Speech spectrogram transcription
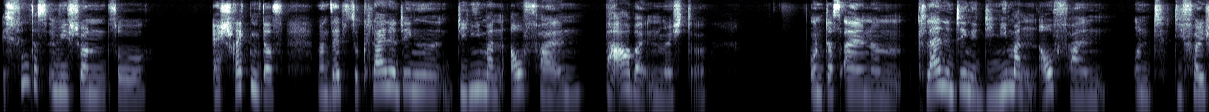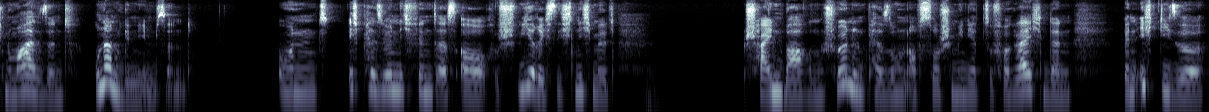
ich finde das irgendwie schon so erschreckend, dass man selbst so kleine Dinge, die niemandem auffallen, bearbeiten möchte. Und dass einem kleine Dinge, die niemandem auffallen und die völlig normal sind, unangenehm sind. Und ich persönlich finde es auch schwierig, sich nicht mit scheinbaren, schönen Personen auf Social Media zu vergleichen. Denn wenn ich diese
